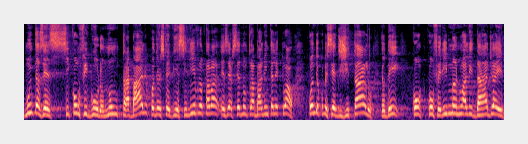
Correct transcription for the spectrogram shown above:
muitas vezes se configuram num trabalho. Quando eu escrevi esse livro, eu estava exercendo um trabalho intelectual. Quando eu comecei a digitá-lo, eu dei conferi manualidade a ele.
